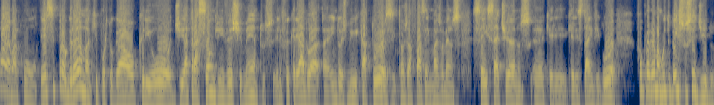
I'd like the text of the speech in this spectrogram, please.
Olha, Marcum, esse programa que Portugal criou de atração de investimentos, ele foi criado em 2014, então já fazem mais ou menos seis, sete anos eh, que ele, que ele está em vigor. Foi um programa muito bem sucedido.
